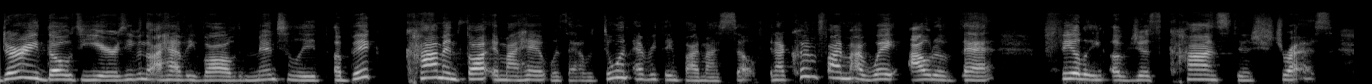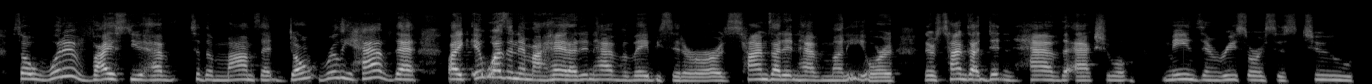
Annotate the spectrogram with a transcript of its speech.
during those years, even though I have evolved mentally, a big common thought in my head was that I was doing everything by myself. And I couldn't find my way out of that feeling of just constant stress. So, what advice do you have to the moms that don't really have that? Like, it wasn't in my head. I didn't have a babysitter, or times I didn't have money, or there's times I didn't have the actual means and resources to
